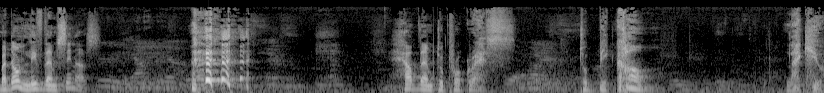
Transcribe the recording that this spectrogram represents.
But don't leave them sinners. Help them to progress, to become like you.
